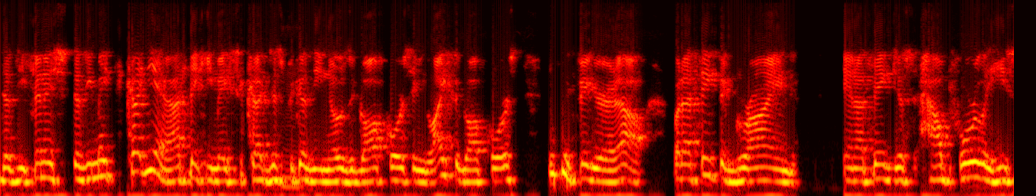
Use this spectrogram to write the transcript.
does he finish? Does he make the cut? Yeah, I think he makes the cut just because he knows the golf course and he likes the golf course. He can figure it out. But I think the grind and I think just how poorly he's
